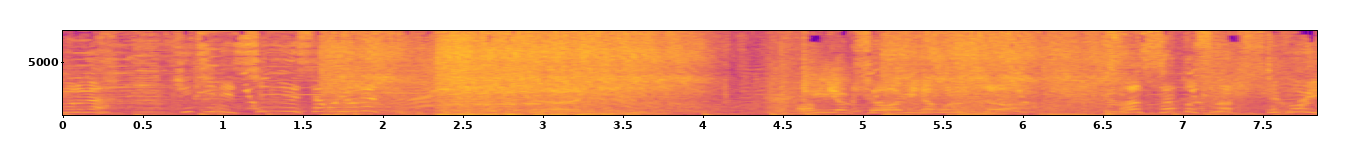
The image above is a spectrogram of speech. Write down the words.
者が基地に侵入した模様です反逆者は皆殺しださっさと始末してこい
